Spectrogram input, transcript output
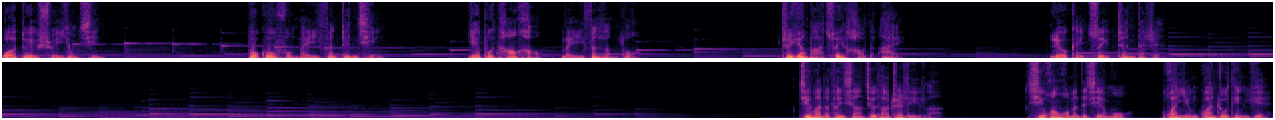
我对谁用心。不辜负每一份真情，也不讨好每一份冷落。只愿把最好的爱留给最真的人。今晚的分享就到这里了。喜欢我们的节目，欢迎关注订阅，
